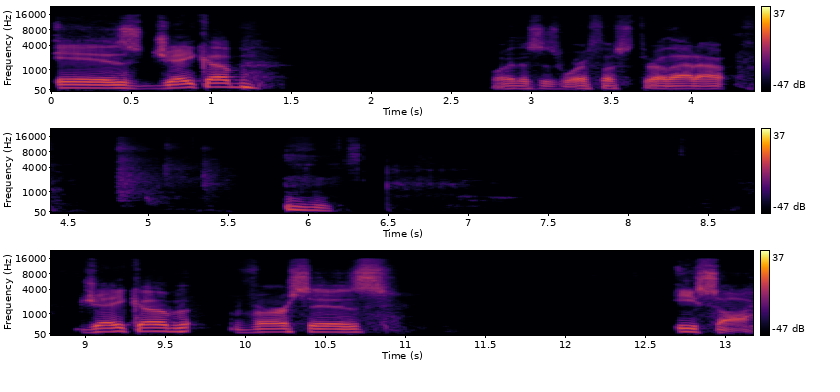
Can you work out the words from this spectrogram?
is Jacob. Boy, this is worthless. Throw that out. Jacob versus Esau.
